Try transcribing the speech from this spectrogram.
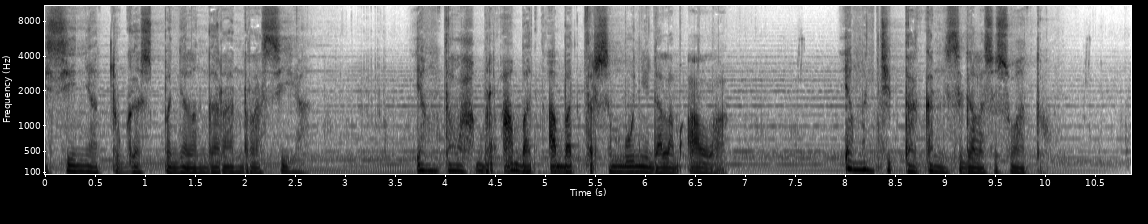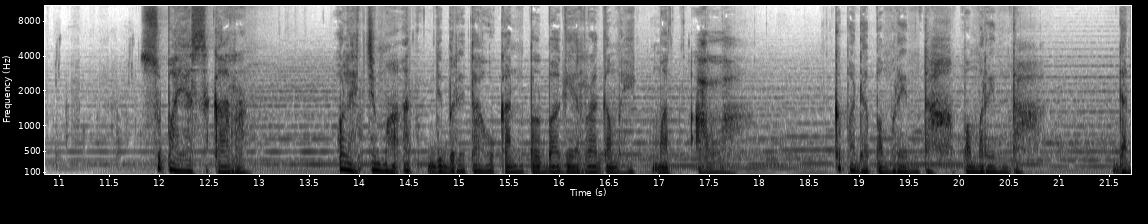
isinya tugas penyelenggaraan rahasia yang telah berabad-abad tersembunyi dalam Allah yang menciptakan segala sesuatu. Supaya sekarang oleh jemaat diberitahukan pelbagai ragam hikmat Allah kepada pemerintah-pemerintah dan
